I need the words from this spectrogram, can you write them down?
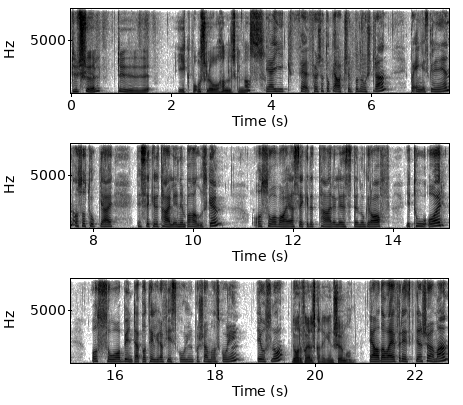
Du sjøl, du gikk på Oslo handelsgymnas. Først så tok jeg artium på Nordstrand, på engelsklinjen. Og så tok jeg sekretærlinjen på handelsgym. Og så var jeg sekretær eller stenograf i to år. Og så begynte jeg på telegrafiskolen på Sjømannsskolen i Oslo. Du hadde forelska deg i en sjømann? Ja, da var jeg forelsket i en sjømann.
